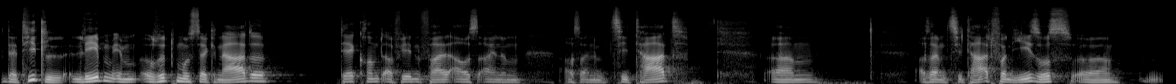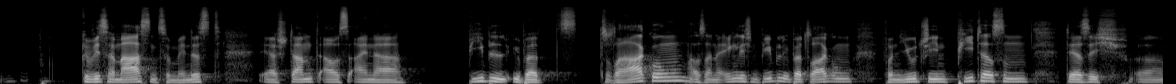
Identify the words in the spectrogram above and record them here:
der Titel Leben im Rhythmus der Gnade, der kommt auf jeden Fall aus einem, aus einem Zitat, ähm, aus einem Zitat von Jesus, äh, gewissermaßen zumindest. Er stammt aus einer Bibelübertragung, aus einer englischen Bibelübertragung von Eugene Peterson, der sich äh,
